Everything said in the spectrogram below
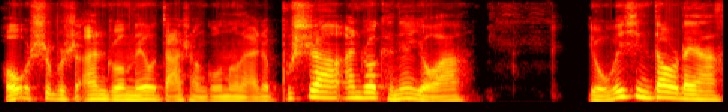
哦，是不是安卓没有打赏功能来着？不是啊，安卓肯定有啊，有微信豆的呀。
